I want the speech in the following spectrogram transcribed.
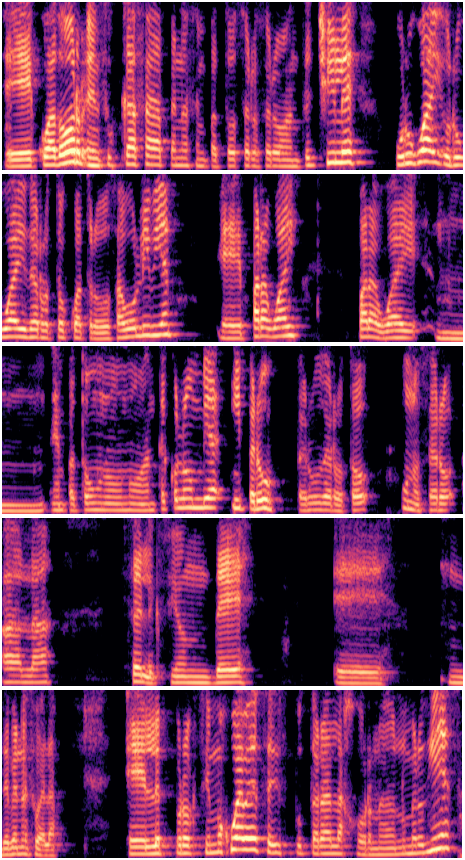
Ecuador en su casa apenas empató 0-0 ante Chile, Uruguay, Uruguay derrotó 4-2 a Bolivia. Eh, Paraguay, Paraguay mm, empató 1-1 ante Colombia. Y Perú, Perú derrotó 1-0 a la selección de, eh, de Venezuela. El próximo jueves se disputará la jornada número 10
